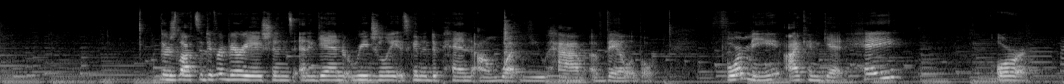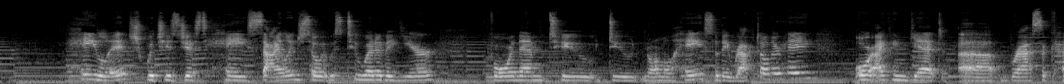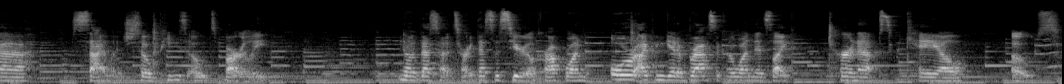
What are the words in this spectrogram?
there's lots of different variations and again, regionally it's gonna depend on what you have available. For me, I can get hay or haylage, which is just hay silage. So it was too wet of a year for them to do normal hay, so they wrapped all their hay. Or I can get uh, brassica silage, so peas, oats, barley. No, that's not, sorry, that's the cereal crop one. Or I can get a brassica one that's like turnips, kale, oats.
